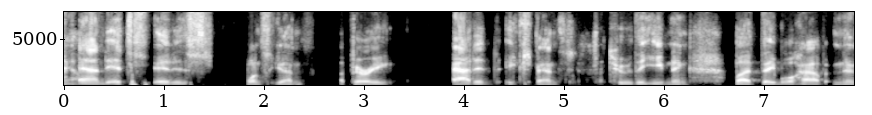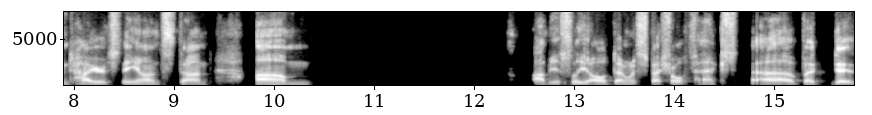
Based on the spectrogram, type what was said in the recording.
yeah. and it's it is once again a very added expense to the evening, but they will have an entire séance done. Um, obviously all done with special effects. Uh, but uh,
